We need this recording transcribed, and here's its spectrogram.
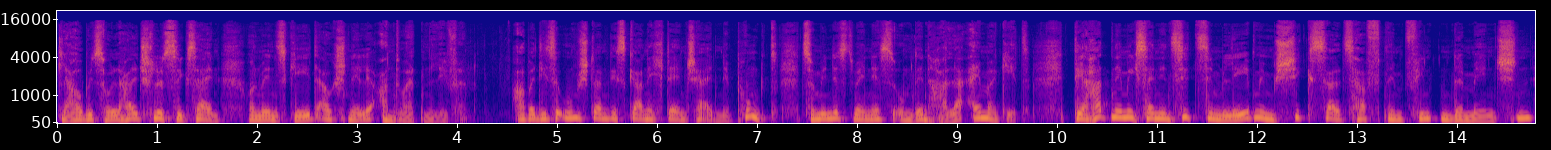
Glaube soll halt schlüssig sein und wenn es geht, auch schnelle Antworten liefern. Aber dieser Umstand ist gar nicht der entscheidende Punkt, zumindest wenn es um den Haller Eimer geht. Der hat nämlich seinen Sitz im Leben, im schicksalshaften Empfinden der Menschen,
